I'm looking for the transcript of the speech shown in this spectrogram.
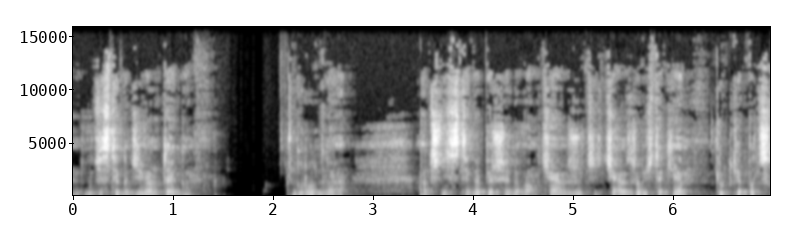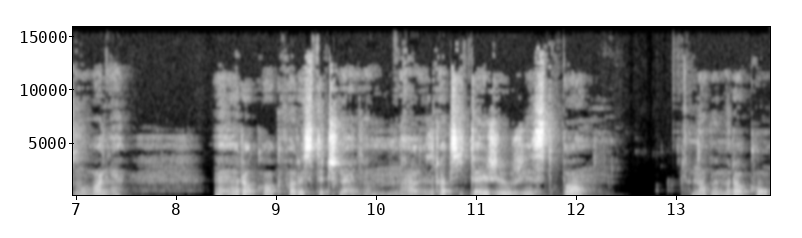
29 grudnia, a 31 Wam chciałem rzucić. Chciałem zrobić takie krótkie podsumowanie e, roku akwarystycznego, no ale z racji tej, że już jest po nowym roku,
